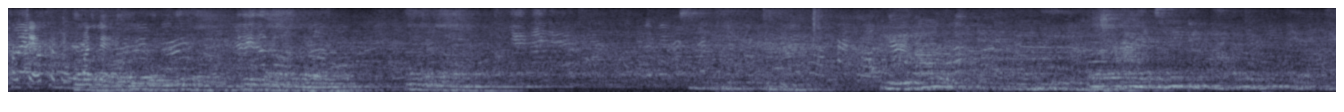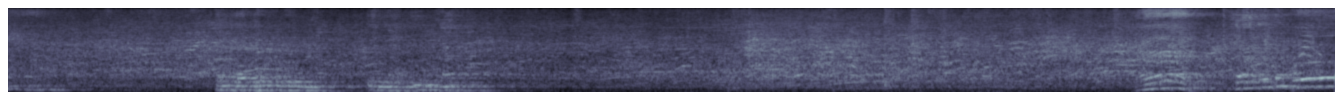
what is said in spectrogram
เขาแจกขนม ถ้า วัน เรา เด็ก ทุกคนที่มาเมตตาเราถ้าเรา หรื อว่าลงที่เป็นน้องดีนักเรียนจะได้ติดหมายว่าลงที่เป็นนะคะต้องขอขอบคุณเป็นอย่างยิ่งครับอ่าสวัสดีทุกคน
